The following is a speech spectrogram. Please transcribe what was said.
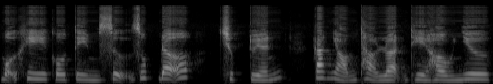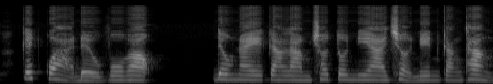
Mỗi khi cô tìm sự giúp đỡ trực tuyến, các nhóm thảo luận thì hầu như kết quả đều vô vọng. Điều này càng làm cho Tonia trở nên căng thẳng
